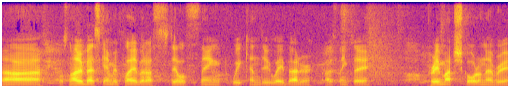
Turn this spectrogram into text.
Uh, it was not the best game we played, but I still think we can do way better. I think they pretty much scored on every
